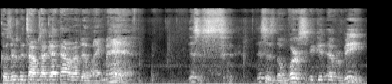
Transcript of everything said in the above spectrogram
because there's been times I got down and I've been like, man, this is this is the worst it could ever be.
